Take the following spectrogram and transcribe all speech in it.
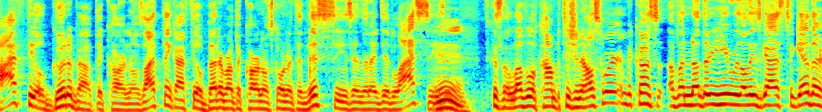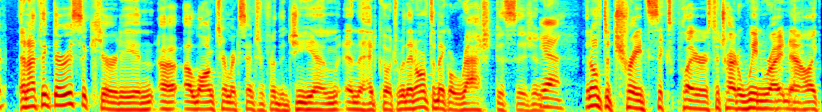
I feel good about the Cardinals. I think I feel better about the Cardinals going into this season than I did last season. Mm. It's because of the level of competition elsewhere and because of another year with all these guys together. And I think there is security in a, a long-term extension for the GM and the head coach where they don't have to make a rash decision. Yeah. They don't have to trade six players to try to win right now. Like,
